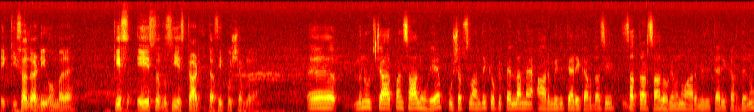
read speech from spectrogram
21 ਸਾਲ ਤੁਹਾਡੀ ਉਮਰ ਹੈ। ਕਿਸ ਏਜ ਤੋਂ ਤੁਸੀਂ ਇਹ ਸਟਾਰਟ ਕੀਤਾ ਸੀ ਪੁਸ਼ ਅਪ ਲਗਾਉਣਾ? ਅਹ ਮੈਨੂੰ 4-5 ਸਾਲ ਹੋ ਗਏ ਆ ਪੁਸ਼ਅਪਸ ਲਾਉਂਦੇ ਕਿਉਂਕਿ ਪਹਿਲਾਂ ਮੈਂ ਆਰਮੀ ਦੀ ਤਿਆਰੀ ਕਰਦਾ ਸੀ। 7-8 ਸਾਲ ਹੋ ਗਏ ਮੈਨੂੰ ਆਰਮੀ ਦੀ ਤਿਆਰੀ ਕਰਦੇ ਨੂੰ।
